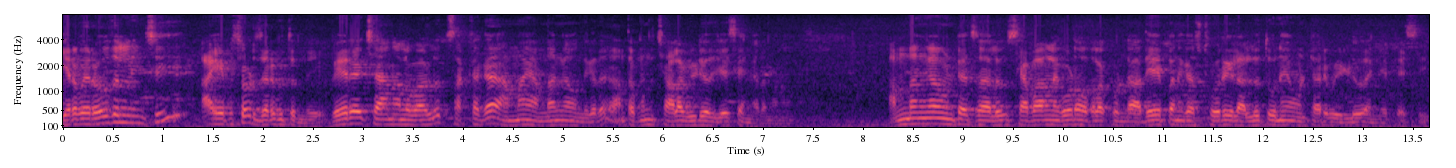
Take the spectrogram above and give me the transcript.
ఇరవై రోజుల నుంచి ఆ ఎపిసోడ్ జరుగుతుంది. వేరే ఛానల్ వాళ్ళు చక్కగా అమ్మాయి అందంగా ఉంది కదా అంతకుముందు చాలా వీడియోలు చేసాం కదా మనం. అందంగా ఉంటే చాలు శవాలను కూడా వదలకుండా అదే పనిగా స్టోరీలు అల్లుతూనే ఉంటారు వీళ్ళు అని చెప్పేసి.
